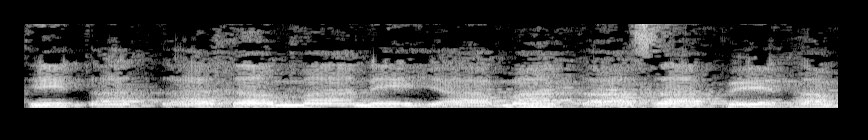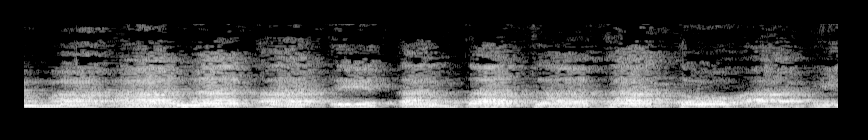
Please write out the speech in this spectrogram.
ทิตาตาธรรมานิยามัตาสเพธรรมาอานาตติตันตถาคโตอาภิ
